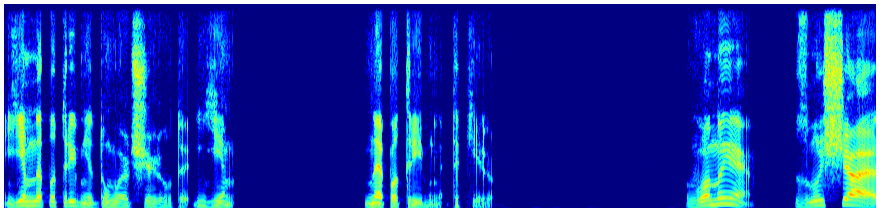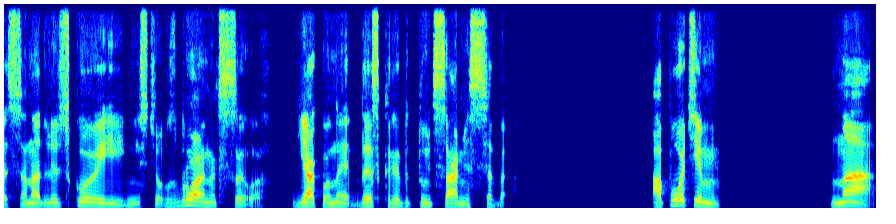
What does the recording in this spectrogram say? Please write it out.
Їм не потрібні думаючі люди. Їм не потрібні такі люди. Вони знущаються над людською гідністю в Збройних силах, як вони дискредитують самі себе. А потім на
